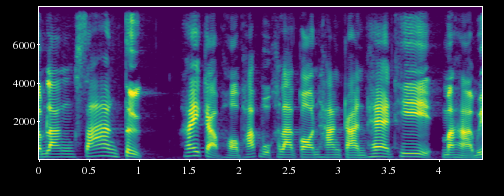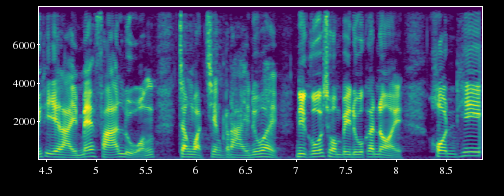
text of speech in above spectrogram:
กำลังสร้างตึก ให้กับหอพักบุคลากรทางการแพทย์ที่มหาวิทยาลัยแม่ฟ้าหลวง จังหวัดเชียงรายด้วย นี่คุณผู้ชมไปดูกันหน่อย คนที่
